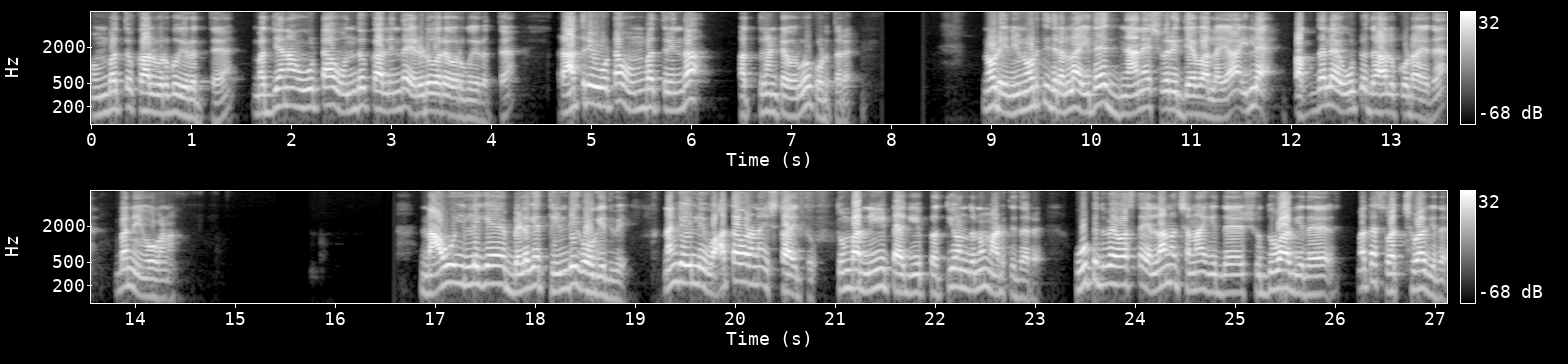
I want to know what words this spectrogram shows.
ಒಂಬತ್ತು ಕಾಲ್ವರೆಗೂ ಇರುತ್ತೆ. ಮಧ್ಯಾಹ್ನ ಊಟ ಒಂದು ಕಾಲಿಂದ ಎರಡೂವರೆವರೆಗೂ ಇರುತ್ತೆ. ರಾತ್ರಿ ಊಟ ಒಂಬತ್ತರಿಂದ ಹತ್ತು ಗಂಟೆವರೆಗೂ ಕೊಡ್ತಾರೆ. ನೋಡಿ, ನೀವು ನೋಡ್ತಿದ್ರಲ್ಲ ಇದೇ ಜ್ಞಾನೇಶ್ವರಿ ದೇವಾಲಯ. ಇಲ್ಲೇ, ಪಕ್ಕದಲ್ಲೇ ಊಟದ ಹಾಲ್ ಕೂಡ ಇದೆ. ಬನ್ನಿ, ಹೋಗೋಣ. ನಾವು ಇಲ್ಲಿಗೆ ಬೆಳಗ್ಗೆ ತಿಂಡಿಗೆ ಹೋಗಿದ್ವಿ. ನಂಗೆ ಇಲ್ಲಿ ವಾತಾವರಣ ಇಷ್ಟ ಆಯ್ತು. ತುಂಬಾ ನೀಟಾಗಿ ಪ್ರತಿಯೊಂದನ್ನು ಮಾಡ್ತಿದ್ದಾರೆ. ಊಟದ ವ್ಯವಸ್ಥೆ ಎಲ್ಲಾನು ಚೆನ್ನಾಗಿದೆ, ಶುದ್ಧವಾಗಿದೆ, ಮತ್ತೆ ಸ್ವಚ್ಛವಾಗಿದೆ.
